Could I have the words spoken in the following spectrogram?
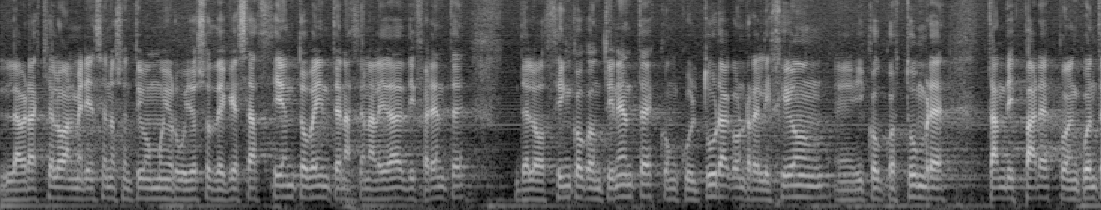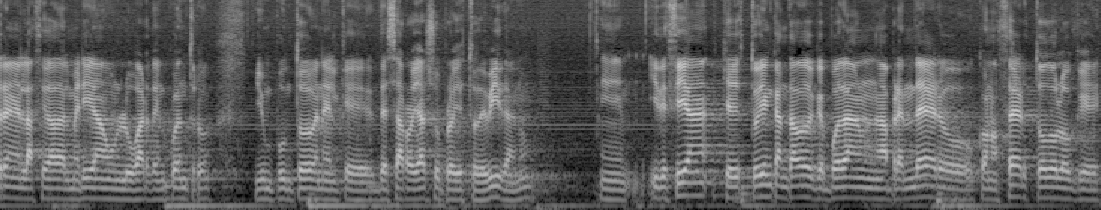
La verdad es que los almerienses nos sentimos muy orgullosos de que esas 120 nacionalidades diferentes de los cinco continentes, con cultura, con religión eh, y con costumbres tan dispares, pues encuentren en la ciudad de Almería un lugar de encuentro y un punto en el que desarrollar su proyecto de vida. Eh, y decía que estoy encantado de que puedan aprender o conocer todo lo que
